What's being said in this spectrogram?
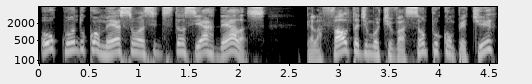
ou quando começam a se distanciar delas, pela falta de motivação por competir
